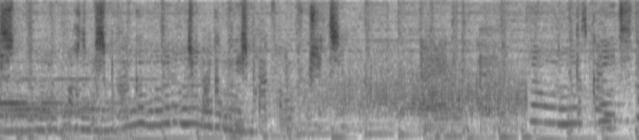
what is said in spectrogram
Maken nou mis, machtsmisbruik. Ze maken misbruik van hun positie. En dat kan niet.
